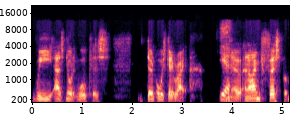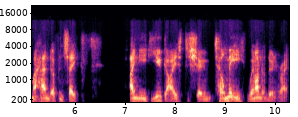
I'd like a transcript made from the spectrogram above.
we as Nordic walkers don't always get it right. Yeah. You know, and I'm first to put my hand up and say, I need you guys to show tell me when I'm not doing it right.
